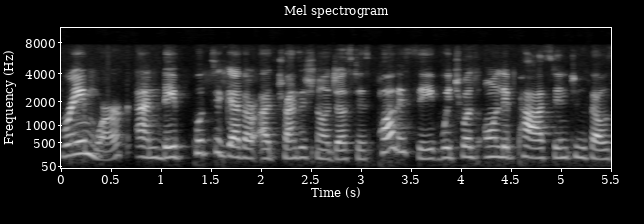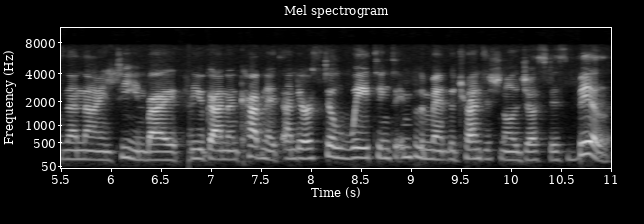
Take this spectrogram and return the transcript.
framework, and they put together a transitional justice policy, which was only passed in 2019 by the Ugandan cabinet, and they're still waiting to implement the transitional justice bill.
